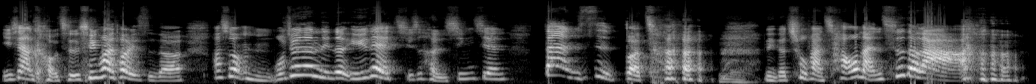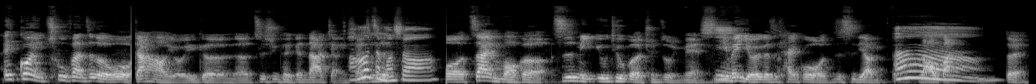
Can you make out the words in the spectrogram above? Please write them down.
一向口吃心坏 Toyz 的，他说：“嗯，我觉得你的鱼类其实很新鲜。”但是，but，嗯、你的醋饭超难吃的啦！哎、欸，关于醋饭这个，我刚好有一个呃资讯可以跟大家讲一下。哦，怎么说？我在某个知名 YouTuber 群组里面，里面有一个是开过日式料理的老板、哦。对，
